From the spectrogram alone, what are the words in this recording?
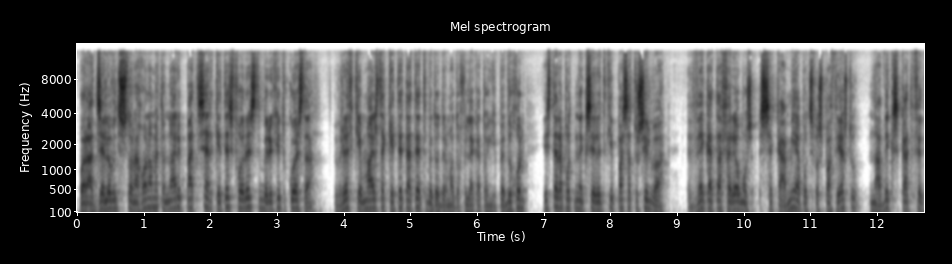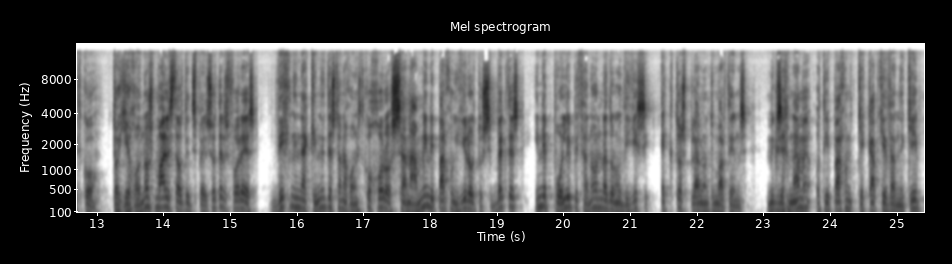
Ο Ρατζέλοβιτς στον αγώνα με τον Άρη πάτησε αρκετές φορές στην περιοχή του Κουέστα. Βρέθηκε μάλιστα και τέτα τέτ με τον τερματοφύλακα των γηπεδούχων, ύστερα από την εξαιρετική πάσα του Σίλβα. Δεν κατάφερε όμως σε καμία από τις προσπάθειές του να δείξει κάτι θετικό. Το γεγονός μάλιστα ότι τις περισσότερες φορές δείχνει να κινείται στον αγωνιστικό χώρο σαν να μην υπάρχουν γύρω τους συμπαίκτες είναι πολύ πιθανό να τον οδηγήσει εκτός πλάνων του Μαρτίνς. Μην ξεχνάμε ότι υπάρχουν και κάποιοι ιδανικοί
